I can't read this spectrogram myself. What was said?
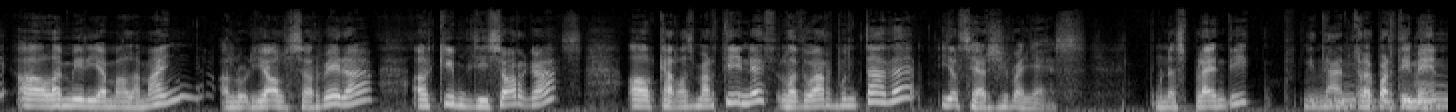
uh, la Míriam Alemany, l'Oriol Cervera, el Quim Llisorgas, el Carles Martínez, l'Eduard Muntada i el Sergi Vallès. Un esplèndid I tant, repartiment.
